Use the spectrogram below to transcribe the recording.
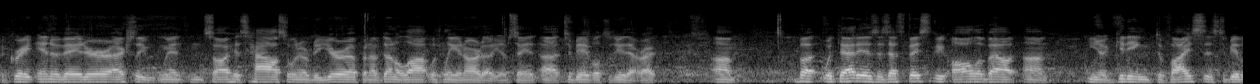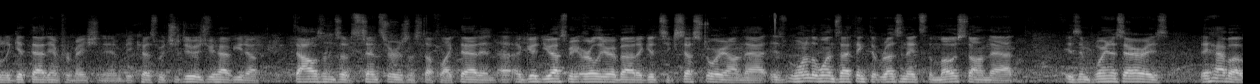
a great innovator. I actually went and saw his house, I went over to Europe, and I've done a lot with Leonardo, you know I'm saying, uh, to be able to do that, right? Um, but what that is, is that's basically all about um, you know, getting devices to be able to get that information in because what you do is you have, you know, thousands of sensors and stuff like that and a good, you asked me earlier about a good success story on that, is one of the ones I think that resonates the most on that is in Buenos Aires, they have a,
